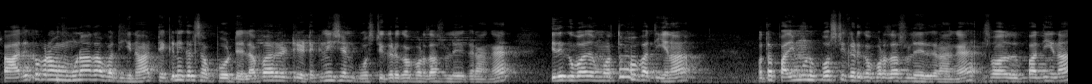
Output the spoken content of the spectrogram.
ஸோ அதுக்கப்புறம் மூணாவதாக பார்த்தீங்கன்னா டெக்னிக்கல் சப்போர்ட்டு லெபார்டரி டெக்னீஷியன் போஸ்ட்டுக்கு எடுக்க போகிறதா சொல்லியிருக்கிறாங்க. இதுக்கு பார்த்து மொத்தமாக பார்த்தீங்கன்னா மொத்தம் பதிமூணு போஸ்ட்டுக்கு எடுக்க போகிறதா சொல்லியிருக்கிறாங்க. ஸோ அது பார்த்தீங்கன்னா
